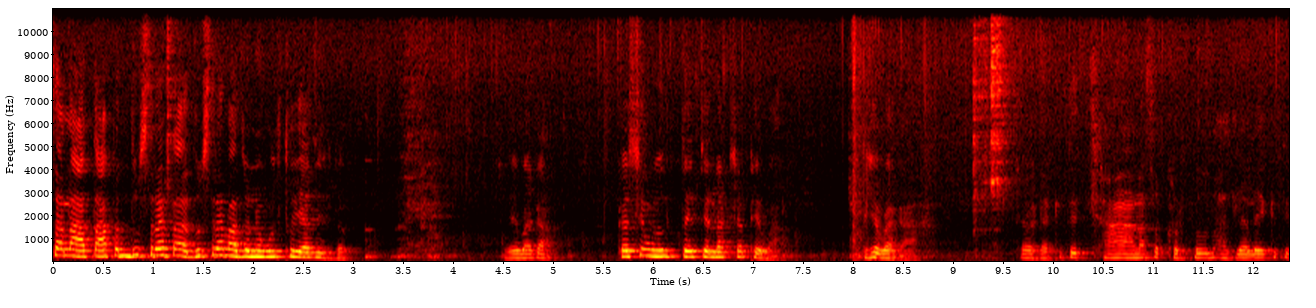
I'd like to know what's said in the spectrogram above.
चला आता आपण दुसऱ्या दुसऱ्या बाजूने उलथूया धिरडं. हे बघा कसे उलते ते लक्षात ठेवा. हे बघा. बघा किती छान असं खरपूस भाजलेलं आहे किती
